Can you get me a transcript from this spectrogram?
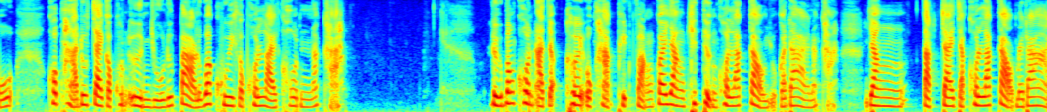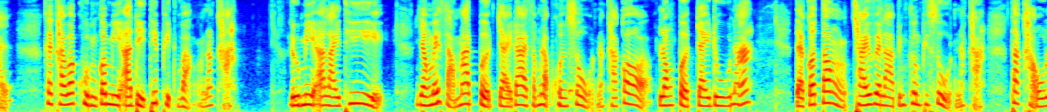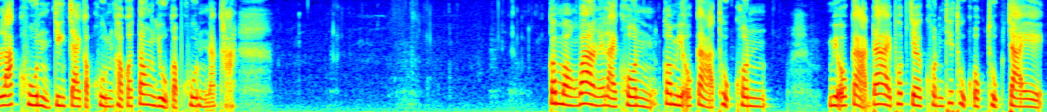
คบหาดูใจกับคนอื่นอยู่หรือเปล่า หรือว่าคุยกับคนหลายคนนะคะ รือบางคนอาจจะเคยอกหักผิดหวังก็ยังคิดถึงคนรักเก่าอยู่ก็ได้นะคะ ยังตัดใจจากคนรักเก่าไม่ได้ คล้ายๆว่าคุณก็มีอดีตที่ผิดหวังนะคะ หรือมีอะไรที่ยังไม่สามารถเปิดใจได้สำหรับคนโสดนะคะ ก็ลองเปิดใจดูนะ แต่ก็ต้องใช้เวลาเป็นเครื่องพิสูจน์นะคะ ถ้าเขารักคุณจริงใจกับคุณเขาก็ต้องอยู่กับคุณนะคะ ก็มองว่าหลายๆคนก็มีโอกาสถูกคน มีโอกาสได้พบเจอคนที่ถูกอกถูกใจ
